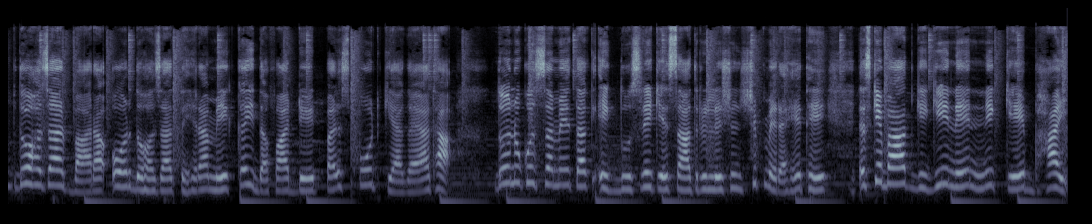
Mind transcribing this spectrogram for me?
2012 और 2013 में कई दफ़ा डेट पर स्पोर्ट किया गया था। दोनों कुछ समय तक एक दूसरे के साथ रिलेशनशिप में रहे थे। इसके बाद गिगी ने निक के भाई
